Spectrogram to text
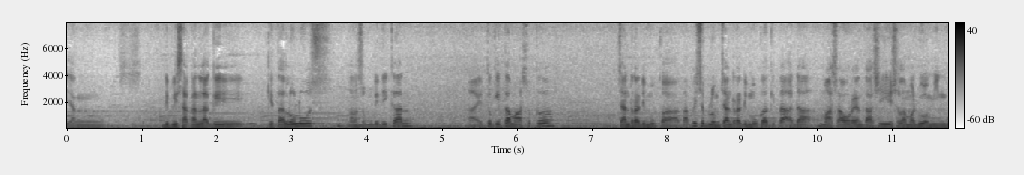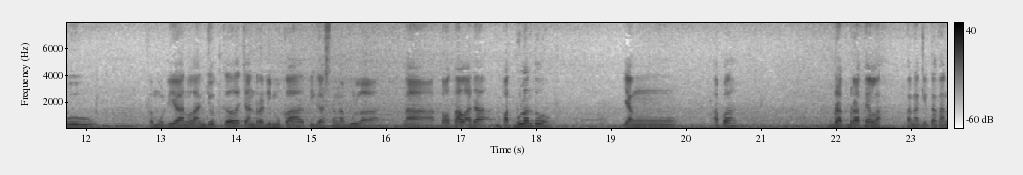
yang dipisahkan lagi kita lulus langsung pendidikan. Nah itu kita masuk ke Chandra di muka. Tapi sebelum Chandra di muka kita ada masa orientasi selama dua minggu. Kemudian lanjut ke Chandra di muka tiga setengah bulan. Nah total ada empat bulan tuh yang apa berat-beratnya lah. Karena kita kan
